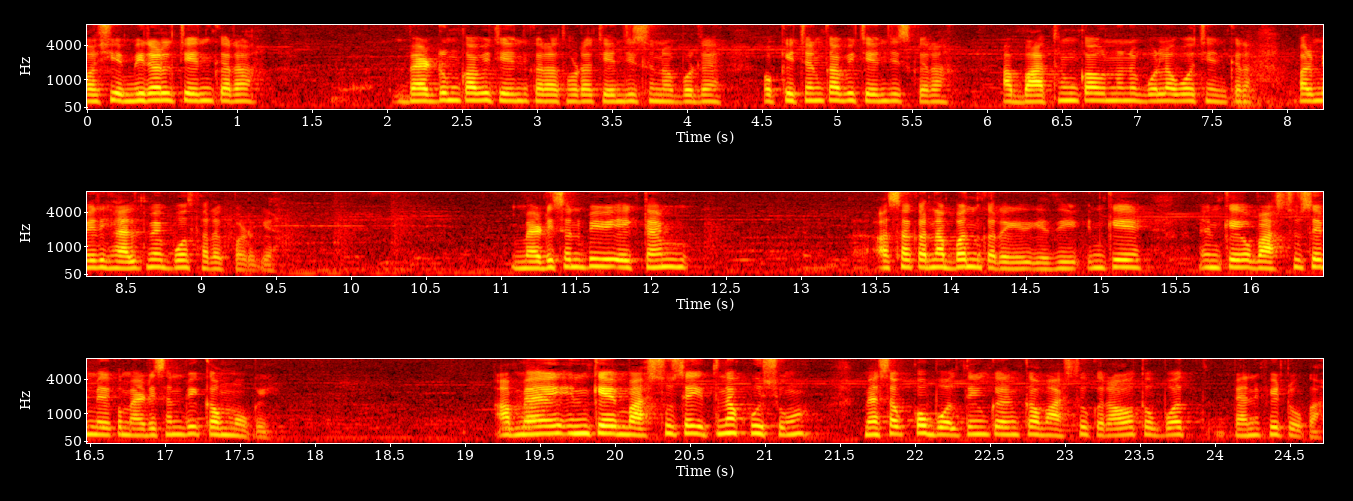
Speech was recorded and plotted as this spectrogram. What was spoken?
और ये मिरर चेंज करा बेडरूम का भी चेंज करा, थोड़ा चेंजेस उन्होंने बोले, और किचन का भी चेंजेस करा। अब बाथरूम का उन्होंने बोला, वो चेंज करा। पर मेरी हेल्थ में बहुत फ़र्क पड़ गया। मेडिसिन भी एक टाइम असर करना बंद कर रही थी इनके इनके वास्तु से मेरे को मेडिसिन भी कम हो गई। अब मैं इनके वास्तु से इतना खुश हूँ, मैं सबको बोलती हूँ कि इनका वास्तु कराओ तो बहुत बेनिफिट होगा।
